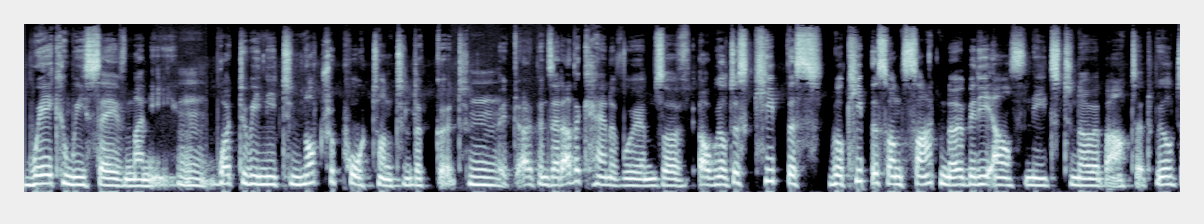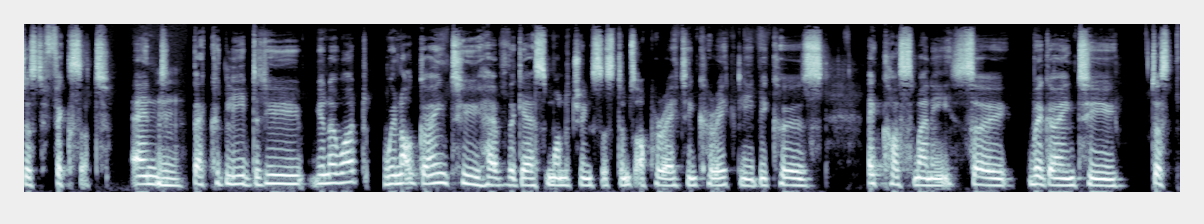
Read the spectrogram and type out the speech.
Where can we save money? Mm. What do we need to not report on to look good? Mm. It opens that other can of worms of, oh, we'll just keep this, we'll keep this on site. Nobody else needs to know about it. We'll just fix it. And mm. that could lead to, you know what? We're not going to have the gas monitoring systems operating correctly because it costs money. So we're going to just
